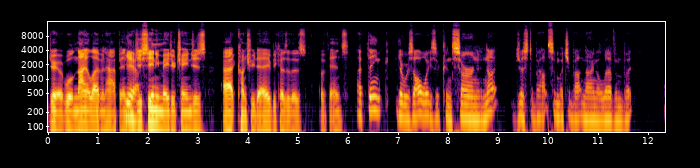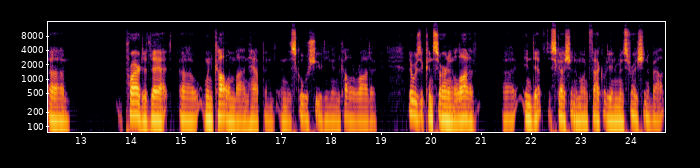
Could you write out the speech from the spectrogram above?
during well 9/11 happened? Yeah. Did you see any major changes at Country Day because of those events? I think there was always a concern, and not just about so much about 9 11, but um, prior to that, uh, when Columbine happened and the school shooting in Colorado, there was a concern and a lot of uh, in depth discussion among faculty and administration about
